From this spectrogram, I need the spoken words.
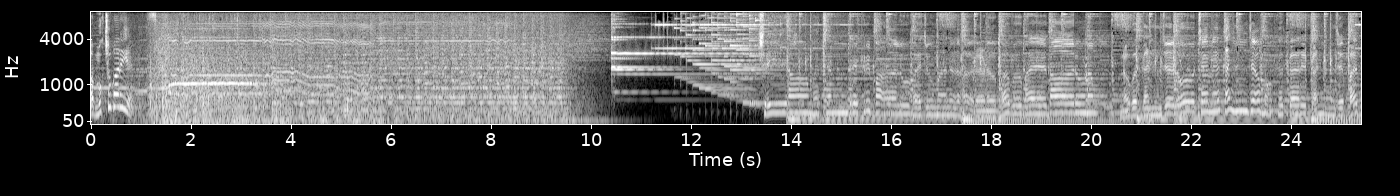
अब मुख छुपा रही है। श्री रामचंद्र कृपालु भजु मन हरण भव भय दारुणम। नव कंज लोचन कंज मुख कर कंज पद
